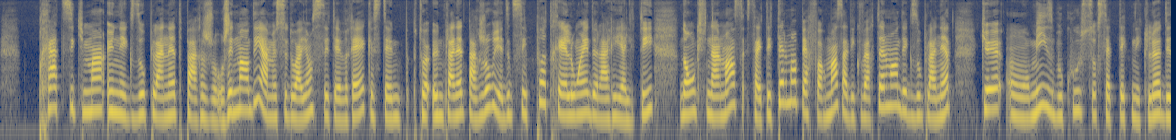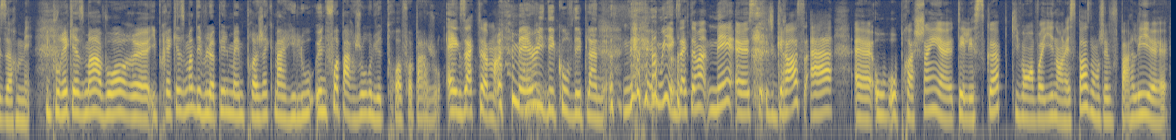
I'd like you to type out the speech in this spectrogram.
pratiquement une exoplanète par jour. J'ai demandé à M. Doyon si c'était vrai, que c'était une, une, planète par jour. Il a dit que c'est pas très loin de la réalité. Donc, finalement, ça a été tellement performant, ça a découvert tellement d'exoplanètes qu'on mise beaucoup sur cette technique-là désormais. Il pourrait quasiment avoir, euh, il pourrait quasiment développer le même projet que Marie-Lou, une fois par jour au lieu de trois fois par jour. Exactement. Mais eux, ils découvrent des planètes. oui, exactement. Mais euh, grâce à, euh, aux, aux, prochains télescopes qu'ils vont envoyer dans l'espace, dont je vais vous parler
